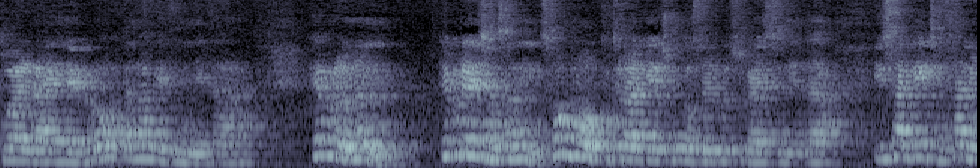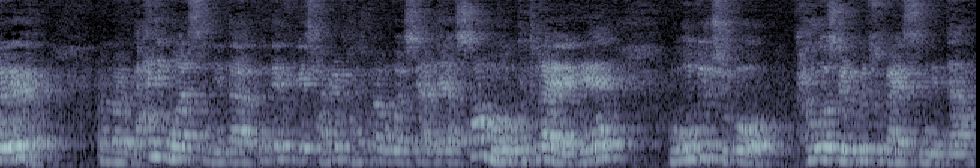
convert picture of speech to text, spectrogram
부알라헬로 떠나게 됩니다. 헤브론은 헤브론의 자산은 서모 구드라기에 준 것을 볼 수가 있습니다. 이삭이 자산을 어, 많이 모았습니다. 근데 그게 자기를 가져간 것이 아니라 서모 구드라에게 모두 주고 간 것을 볼 수가 있습니다.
